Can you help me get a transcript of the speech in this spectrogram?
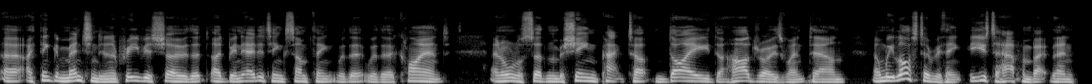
uh, I think I mentioned in a previous show that I'd been editing something with a with a client, and all of a sudden the machine packed up and died. The hard drives went down, and we lost everything. It used to happen back then.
